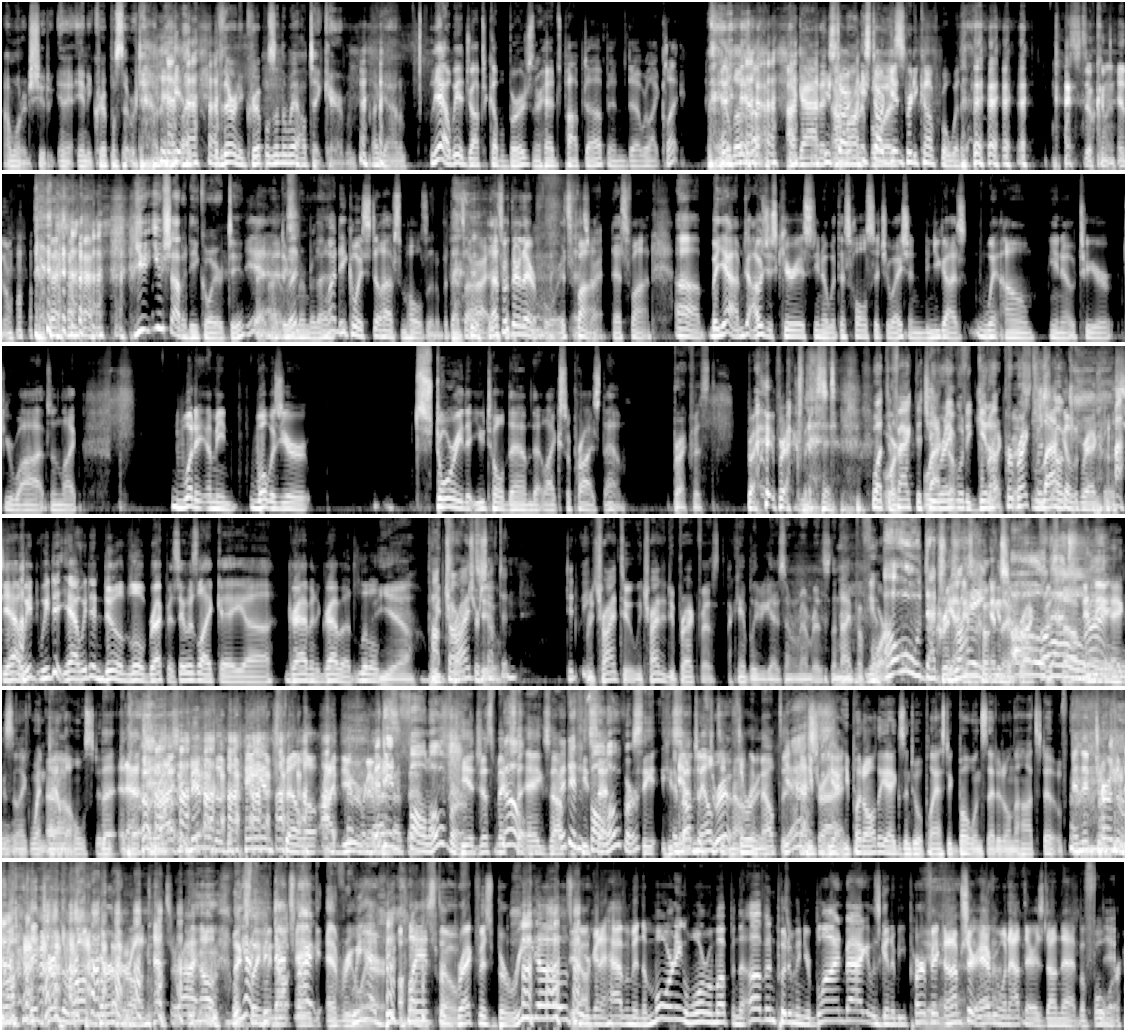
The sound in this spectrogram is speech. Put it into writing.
I wanted to shoot any, any cripples that were down there. Like, if there are any cripples in the way, I'll take care of them. I got them. yeah, we had dropped a couple birds and their heads popped up, and uh, we're like, Clay, handle. I got it. He I'm started, on he it, started boys. getting pretty comfortable with it. I still couldn't hit him. you you shot a decoy or two. Yeah, I do but remember that. My decoys still have some holes in them, but that's all right. That's what they're there for. It's fine. right. That's fine. Uh, but yeah, I'm, I was just curious, you know, with this whole situation, when you guys went home, you know, to your to your wives, and like, what I mean, what was your story that you told them that like surprised them? Breakfast. Right, breakfast. What the Or fact that you were able to get up for breakfast. breakfast? Lack Okay. of breakfast. Yeah, we we did. Yeah, we didn't do a little breakfast. It was like a uh, grab and grab a little. Yeah. Pop tried tarts or to. something. Did we? We tried to. We tried to do breakfast. I can't believe you guys don't remember this. The night before. Oh, that's Chris right. cooking And the the- Oh, breakfast that's stuff. and the eggs like went down Um, the whole stove. the- the That's right. Remember the, the pan fellow? I do remember. It didn't fall over. He had just mixed No, the eggs up. It didn't he fall set- over. See, he It set melted through. No, it melted. Yeah. That's He- right. Yeah, he put all the eggs into a plastic bowl and set it on the hot stove. and then turn the wrong then turn the wrong burner on. That's right. Oh, Next thing we know, that's egg everywhere We had big on the plans for stove. breakfast burritos. We Yeah. were going to have them in the morning, warm them up in the oven, put them in your blind bag. It was going to be perfect. And I'm sure everyone out there has done that before.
